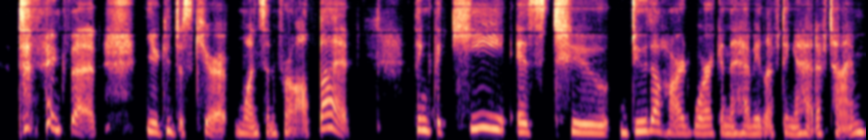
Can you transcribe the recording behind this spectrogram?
to think that you could just cure it once and for all. But I think the key is to do the hard work and the heavy lifting ahead of time,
